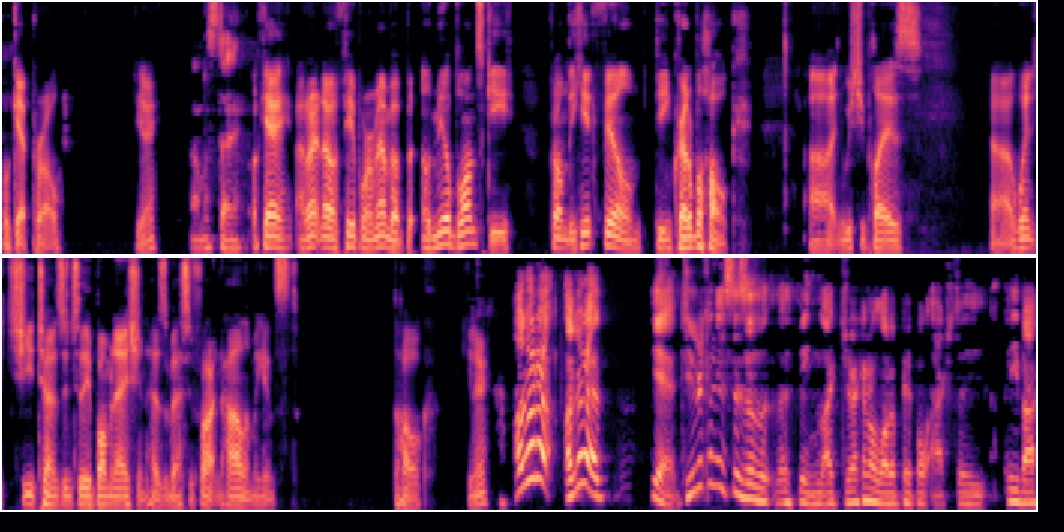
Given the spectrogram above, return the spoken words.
or get parole. Yeah. Namaste. Okay, I don't know if people remember, but Emil Blonsky from the hit film The Incredible Hulk, uh, in which he plays uh, when she turns into the Abomination, has a massive fight in Harlem against the Hulk. You know, I gotta, I gotta, yeah. Do you reckon this is a, a thing? Like, do you reckon a lot of people actually either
